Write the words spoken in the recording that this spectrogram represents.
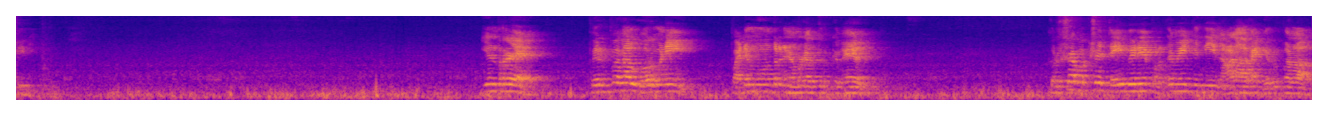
திதி. இன்று பிற்பகல் ஒரு மணி பதிமூன்று நிமிடத்திற்கு மேல். கிருஷ்ணபக்ஷ தேய்பிரே பிரதமை திதி நாளாக இருப்பதால்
